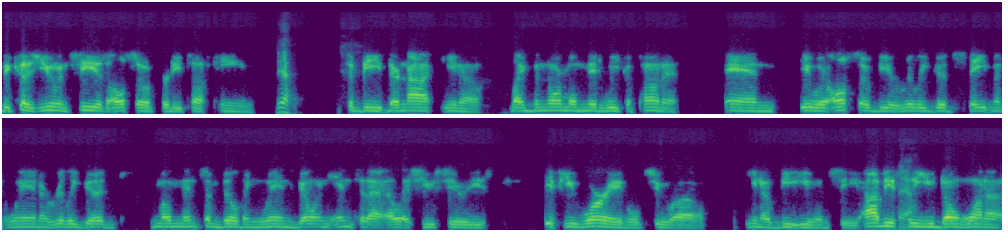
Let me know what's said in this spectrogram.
Because UNC is also a pretty tough team. Yeah. To beat. They're not, you know, like the normal midweek opponent. And it would also be a really good statement win, a really good momentum building win going into that LSU series if you were able to uh, you know, beat UNC. Obviously yeah. you don't wanna,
